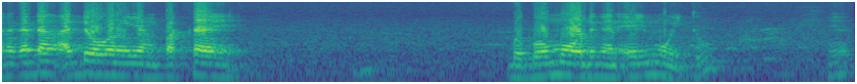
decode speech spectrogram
Kadang-kadang ada orang yang pakai Berbomo dengan ilmu itu ya,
